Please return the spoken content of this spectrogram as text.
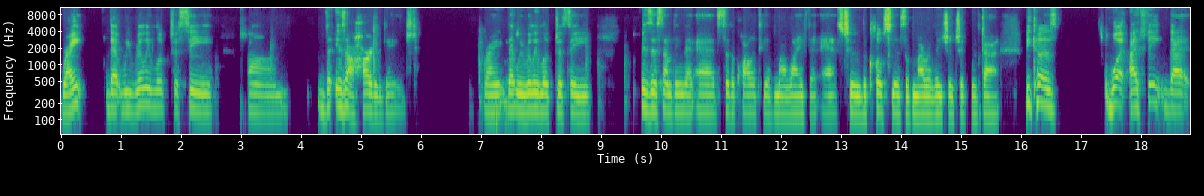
right? That we really look to see um, the, is our heart engaged, right? That we really look to see is this something that adds to the quality of my life that adds to the closeness of my relationship with god because what i think that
